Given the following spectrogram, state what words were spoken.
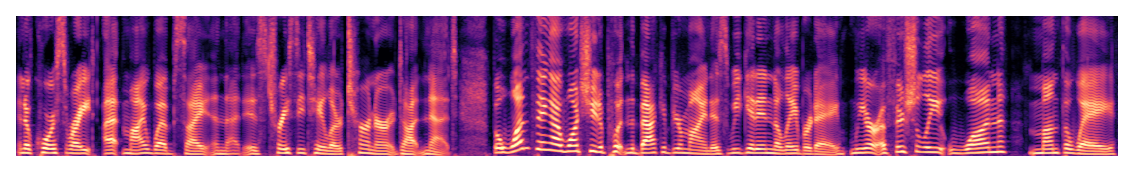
And of course, right at my website, and that is tracytaylorturner.net. But one thing I want you to put in the back of your mind as we get into Labor Day, we are officially one month away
